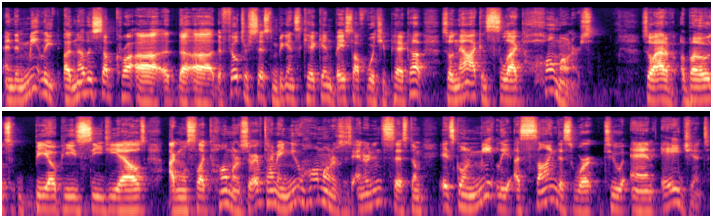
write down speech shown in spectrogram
And immediately another sub uh, the uh, the filter system begins to kick in based off what you pick up. So now I can select homeowners. So out of abodes, BOPs, CGLs, I'm going to select homeowners. So every time a new homeowner is entered in the system, it's going to immediately assign this work to an agent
